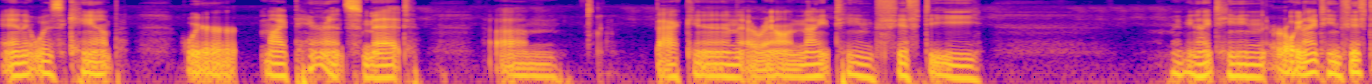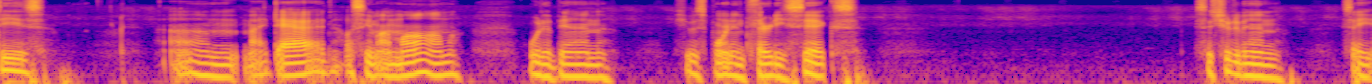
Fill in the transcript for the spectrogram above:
and it was a camp where my parents met um, back in around 1950, maybe 19 early 1950s. Um, my dad, let's see, my mom would have been she was born in 36. So she would have been, say,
